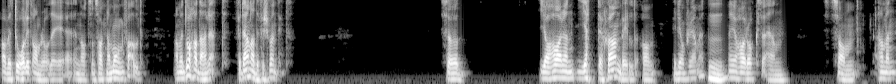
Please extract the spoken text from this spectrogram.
av ett dåligt område är något som saknar mångfald, ja men då hade han rätt, för den hade försvunnit. Så jag har en jätteskön bild av miljonprogrammet, Mm. men jag har också en som ja men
